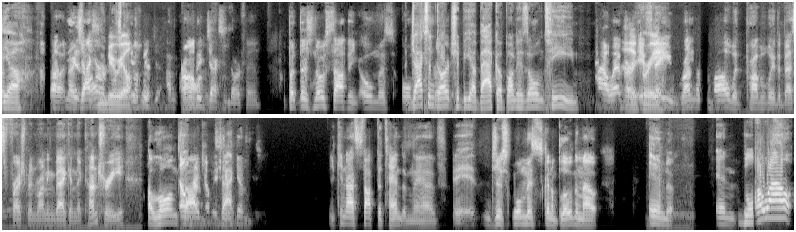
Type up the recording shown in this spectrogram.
Yeah. Uh, no, his Jackson. arm Be real. I'm a big, I'm, I'm a big Jackson Dart fan, but there's no stopping Ole Miss. Ole Miss Jackson from- Dart should be a backup on his own team. However, if they run the ball with probably the best freshman running back in the country, alongside They'll Zach Evans. You cannot stop the tandem they have. It, just Ole Miss is gonna blow them out, and and Blowout.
